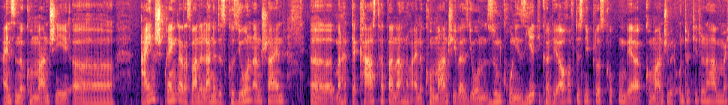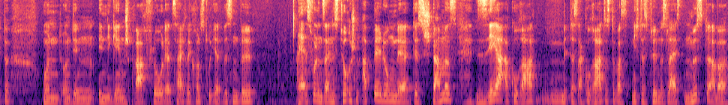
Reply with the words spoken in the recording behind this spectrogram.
einzelne Comanche äh, Einsprengler, das war eine lange Diskussion anscheinend. Äh, man hat, der Cast hat danach noch eine Comanche-Version synchronisiert, die könnt ihr auch auf Disney Plus gucken, wer Comanche mit Untertiteln haben möchte und, und den indigenen Sprachflow der Zeit rekonstruiert wissen will. Er ist wohl in seinen historischen Abbildungen der, des Stammes sehr akkurat, mit das Akkurateste, was nicht das Film es leisten müsste, aber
